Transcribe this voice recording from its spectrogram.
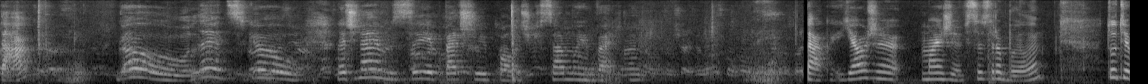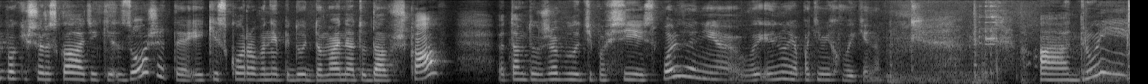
Так. Go, let's go. Починаємо з першої полочки, самої верхньої. Так, я вже майже все зробила. Тут я поки що розклала тільки зошити, які скоро вони підуть до мене туди в шкаф. Там, де вже були типу, всі іспользовані, ну я потім їх викину. А другий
